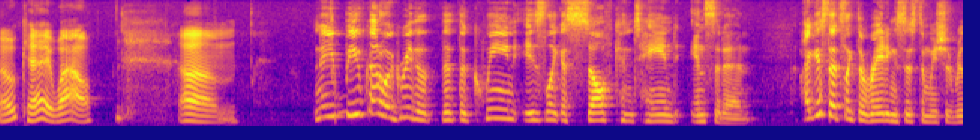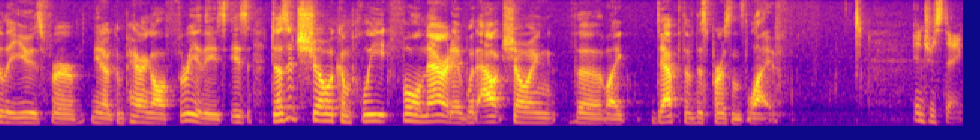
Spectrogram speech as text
okay, wow. Um, Now, you, you've got to agree that, that the Queen is like a self-contained incident. I guess that's like the rating system we should really use for you know comparing all three of these. Is does it show a complete full narrative without showing the like depth of this person's life? interesting.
